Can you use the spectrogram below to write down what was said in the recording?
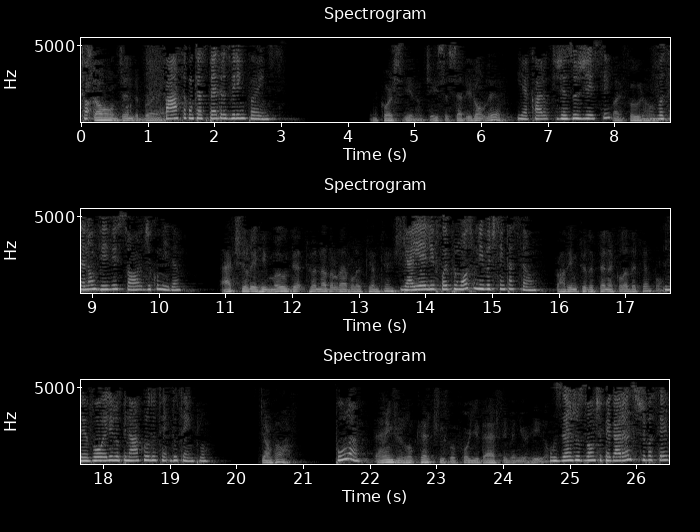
To- stones into bread. Faça com que as pedras virem pães. E é claro que Jesus disse. Você não vive só de comida. Actually, he moved it to another level of temptation. E aí ele foi para um outro nível de tentação. Brought him to the pinnacle of the temple. Levou ele no pináculo do, te- do templo. Jump off. Pula. The angels will catch you before you dash him in your heel. Os anjos vão te pegar antes de você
